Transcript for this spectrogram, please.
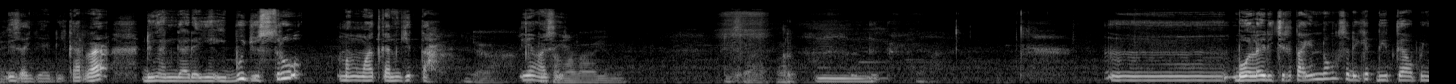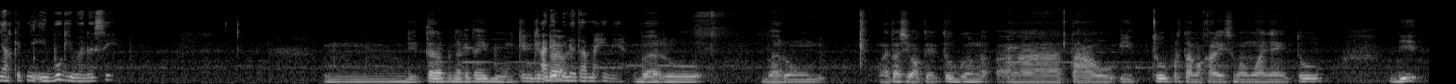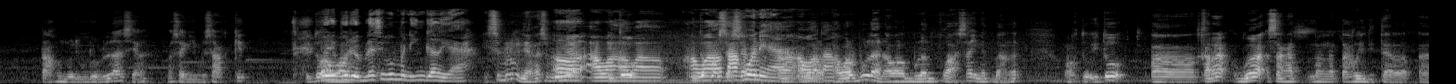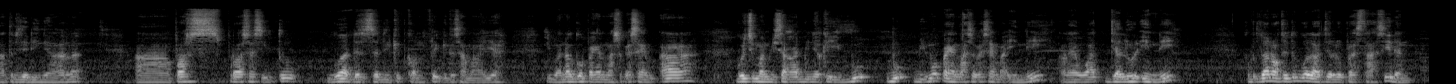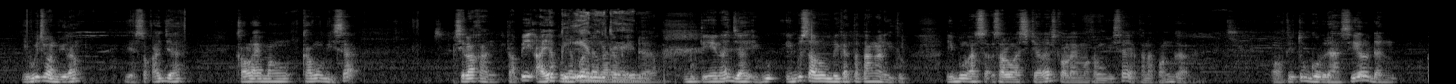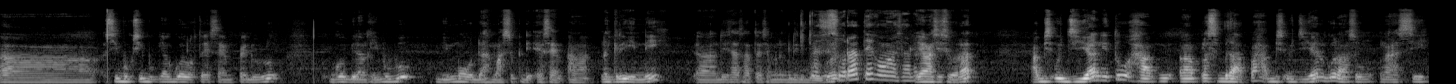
Bisa jadi. Karena dengan gak adanya ibu justru menguatkan kita. Ya Iya nggak sih? lain bisa. Ngerti Hmm, boleh diceritain dong sedikit detail penyakitnya ibu gimana sih? Hmm, detail penyakitnya ibu. Mungkin kita Ade boleh tambahin ya? baru baru nggak tahu sih waktu itu gue nggak nggak tahu itu pertama kali semuanya itu di tahun 2012 ya pas lagi ibu sakit itu awal. 2012 ibu meninggal ya. Sebelumnya kan sebelumnya. Oh, awal- itu awal- itu awal prosesnya tahun kan, ya, uh, awal awal tahun. awal bulan awal bulan puasa inget banget. Waktu itu uh, karena gue sangat mengetahui detail uh, terjadinya karena uh, proses proses itu gue ada sedikit konflik gitu sama ayah. Di mana gue pengen masuk SMA gue cuman bisa ngadunya ke ibu. Bu Bimo pengen masuk SMA ini lewat jalur ini. Kebetulan waktu itu gue lewat jalur prestasi dan ibu cuman bilang ya sok aja. Kalau emang kamu bisa silakan. Tapi ayah punya pandangan gitu yang ya, beda. Buktiin aja ibu. Ibu selalu memberikan tantangan gitu ibu selalu ngasih challenge kalau emang kamu bisa ya kenapa enggak? Waktu itu gue berhasil dan uh, sibuk-sibuknya gue waktu SMP dulu gue bilang ke ibu bu Bimo udah masuk di SMA negeri ini uh, di salah satu SMA negeri di ngasih Bogor. surat ya kalau nggak salah. Yang ngasih surat. Habis ujian itu ha- uh, plus berapa habis ujian gue langsung ngasih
